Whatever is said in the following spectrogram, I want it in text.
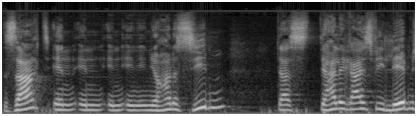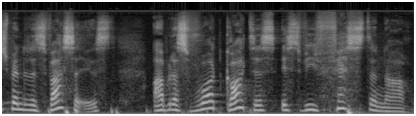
sagt in, in, in, in Johannes 7, dass der Heilige Geist wie lebensspendendes Wasser ist, aber das Wort Gottes ist wie feste Nahrung.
